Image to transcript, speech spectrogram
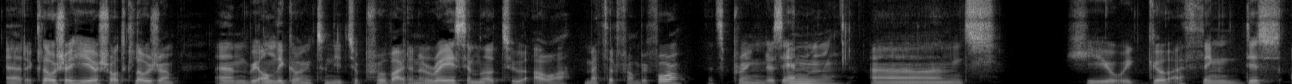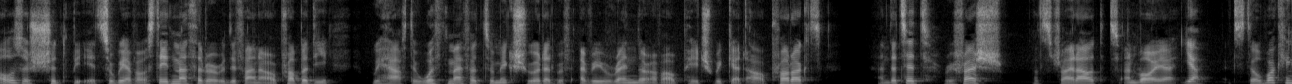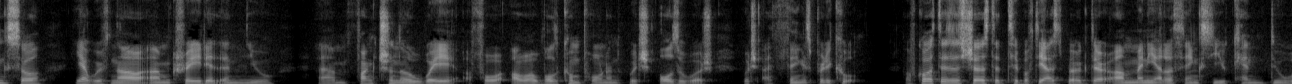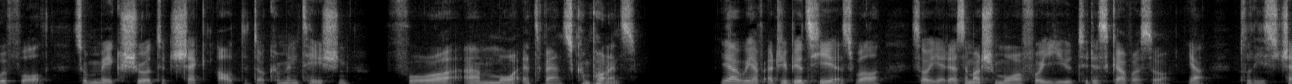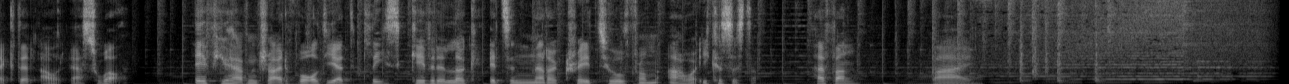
add a closure here, short closure, and we're only going to need to provide an array similar to our method from before. Let's bring this in and here we go. I think this also should be it. So we have our state method where we define our property. We have the with method to make sure that with every render of our page, we get our product. And that's it. Refresh. Let's try it out. And voila, yeah, it's still working. So yeah, we've now um, created a new um, functional way for our Volt component, which also works, which I think is pretty cool. Of course, this is just the tip of the iceberg. There are many other things you can do with Volt, so make sure to check out the documentation for um, more advanced components. Yeah, we have attributes here as well. So yeah, there's much more for you to discover. So yeah, please check that out as well. If you haven't tried Volt yet, please give it a look. It's another great tool from our ecosystem. Have fun. Bye.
